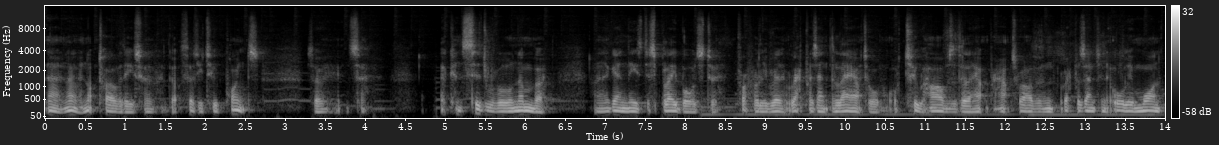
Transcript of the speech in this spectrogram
No, no, not 12 of these. So I've got 32 points. So it's a, a considerable number. And again, these display boards to properly re represent the layout or, or two halves of the layout perhaps rather than representing it all in one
